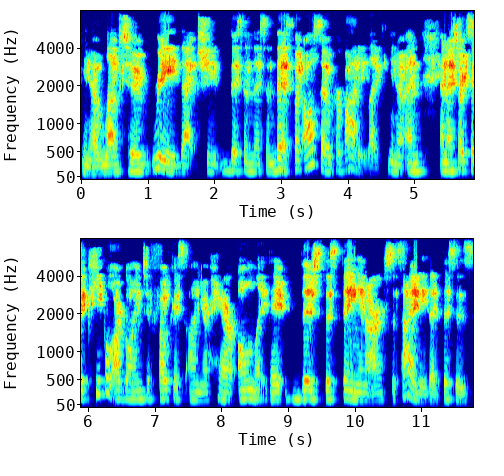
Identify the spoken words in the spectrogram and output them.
you know, loved to read, that she this and this and this, but also her body, like, you know, and and I started to say people are going to focus on your hair only. They there's this thing in our society that this is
